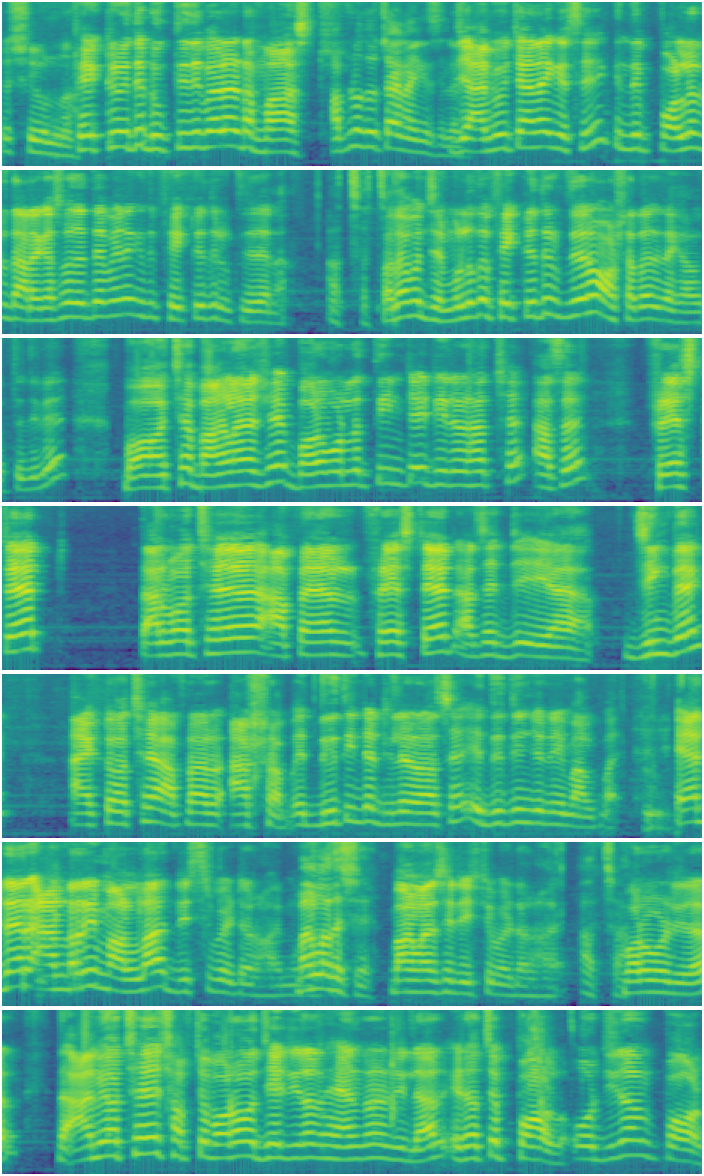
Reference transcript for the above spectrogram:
শিওর না। ফ্যাক্টরিতে ঢুকতে দিবে না এটা মাস্ট আপনি তো চায়না গেছিলেন। যে আমিও চায়না গেছি কিন্তু পলের দ্বারা কাছেও যেতে পারি না কিন্তু ফ্যাক্টরিতে ঢুকতে দেয় না। আচ্ছা আচ্ছা। বলছেন? মূলত সাথে দেখা করতে হচ্ছে বাংলাদেশে ডিলার হচ্ছে, আছে। তারপর হচ্ছে আপনার ফ্রেস্টেড আছে জিঙ্ক ব্যাংক আর একটা হচ্ছে আপনার আশরাফ। এই দুই তিনটা ডিলার আছে এই দুই তিনজনই মাল পায়। এদের আন্ডারই মালটা ডিস্ট্রিবিউটর হয় বাংলাদেশে? বাংলাদেশে ডিস্ট্রিবিউটর হয়। আচ্ছা। বড় বড় ডিলার আমি হচ্ছে সবচেয়ে বড় যে ডিলার হ্যান্ডার ডিলার এটা হচ্ছে পল অরিজিনাল পল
